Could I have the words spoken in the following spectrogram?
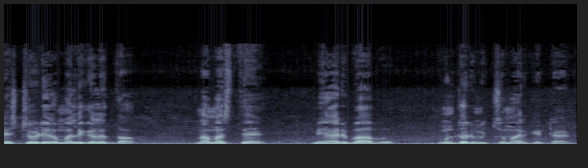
నెక్స్ట్ వీడియోలో మళ్ళీ కలుద్దాం. నమస్తే. మీ హరిబాబు గుంటూరు మిర్చి మార్కెట్ యాడ్.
